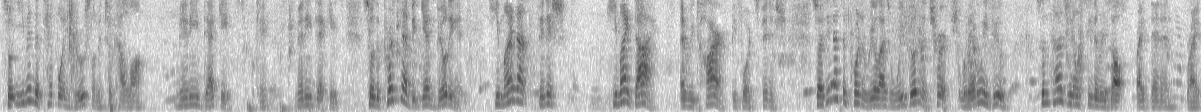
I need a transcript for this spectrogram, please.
So even the temple in Jerusalem, it took how long? Many decades, okay? Many decades. So the person that began building it, he might not finish he might die and retire before it's finished. So I think that's important to realize when we build in a church, whatever we do, sometimes we don't see the result right then and right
